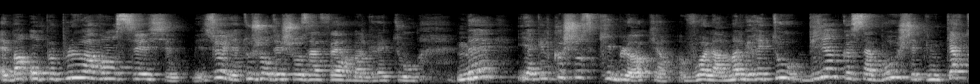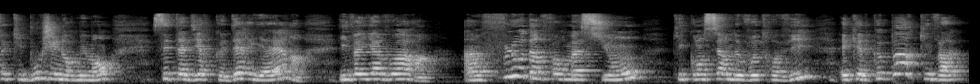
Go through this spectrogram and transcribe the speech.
eh ben, on peut plus avancer. Bien sûr, il y a toujours des choses à faire malgré tout, mais il y a quelque chose qui bloque. Voilà, malgré tout, bien que ça bouge, c'est une carte qui bouge énormément, c'est-à-dire que derrière, il va y avoir un, flot d'informations qui concerne votre vie et quelque part qui va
